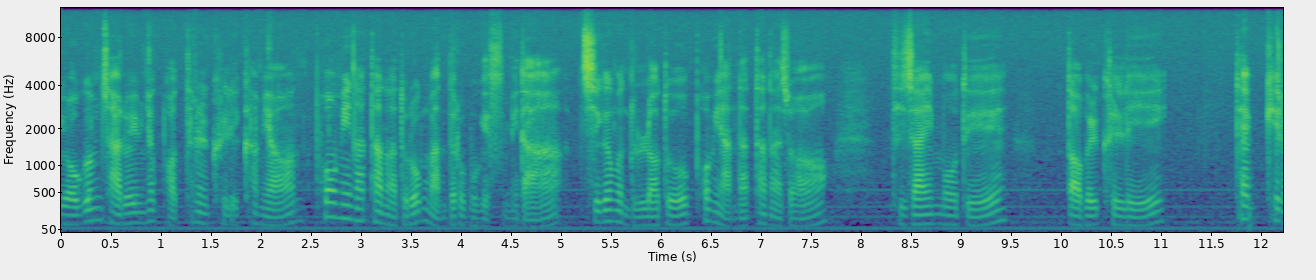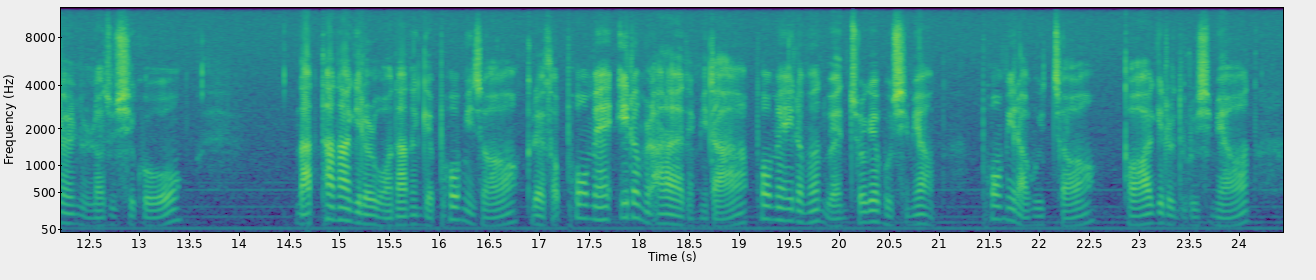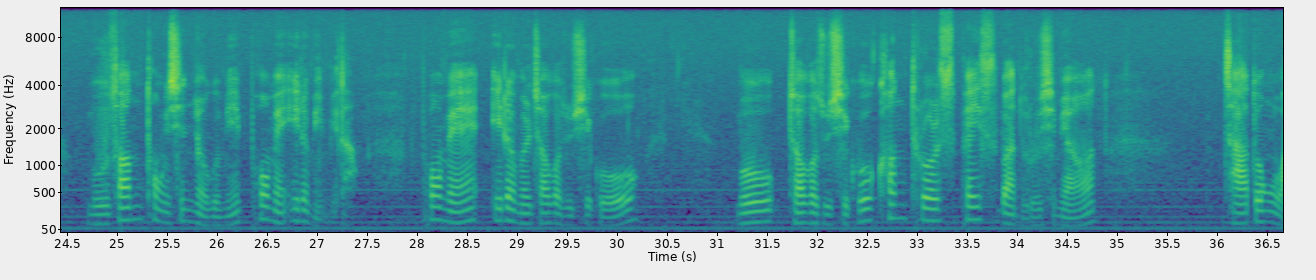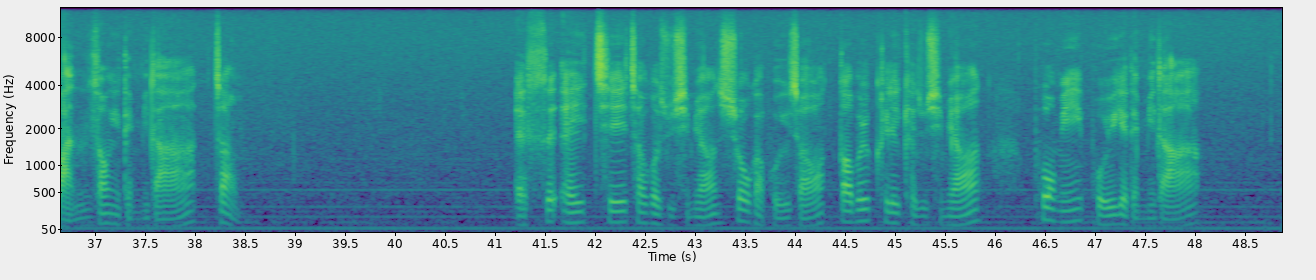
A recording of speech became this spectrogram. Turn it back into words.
요금 자료 입력 버튼을 클릭하면 폼이 나타나도록 만들어 보겠습니다. 지금은 눌러도 폼이 안 나타나죠. 디자인 모드 더블 클릭 탭 키를 눌러주시고 나타나기를 원하는 게 폼이죠. 그래서 폼의 이름을 알아야 됩니다. 폼의 이름은 왼쪽에 보시면 폼이라고 있죠. 더하기를 누르시면 무선 통신 요금이 폼의 이름입니다. 폼에 이름을 적어주시고 무 적어주시고 컨트롤 스페이스바 누르시면 자동 완성이 됩니다. 점 sh 적어주시면 Show가 보이죠. 더블 클릭해 주시면 폼이 보이게 됩니다.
